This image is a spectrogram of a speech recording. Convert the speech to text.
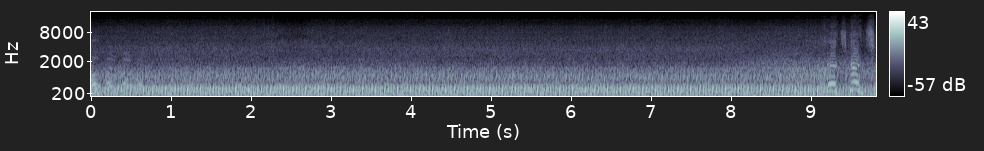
Al, al, al, al. Geç geç.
